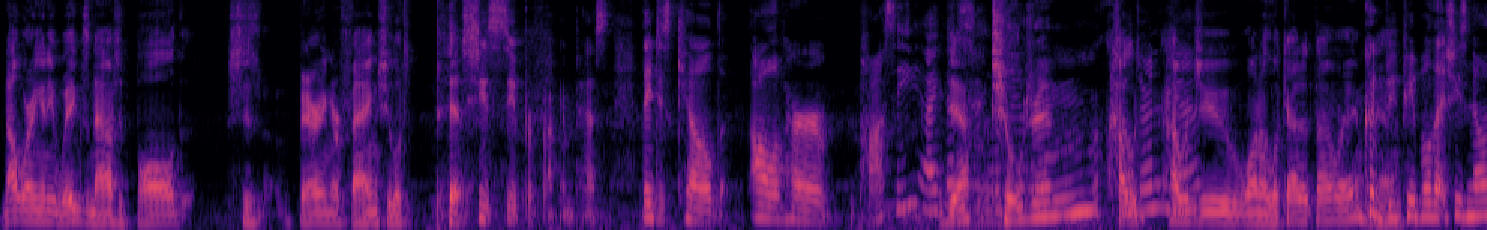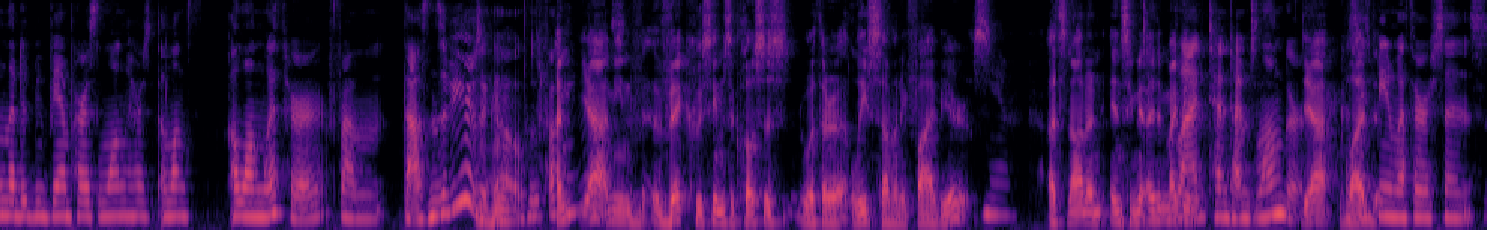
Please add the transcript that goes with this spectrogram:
not wearing any wigs now. She's bald. She's baring her fangs. She looks pissed. she's super fucking pissed they just killed all of her posse i guess Yeah, children. How Children, would how would you want to look at it that way? could Yeah. be people that she's known that had been vampires along her along along with her from thousands of years ago. Who fucking yeah, I mean Vic, who seems the closest with her, at least seventy five years. yeah, That's not an insignificant. It might Vlad be. ten times longer. Yeah, because he's been with her since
